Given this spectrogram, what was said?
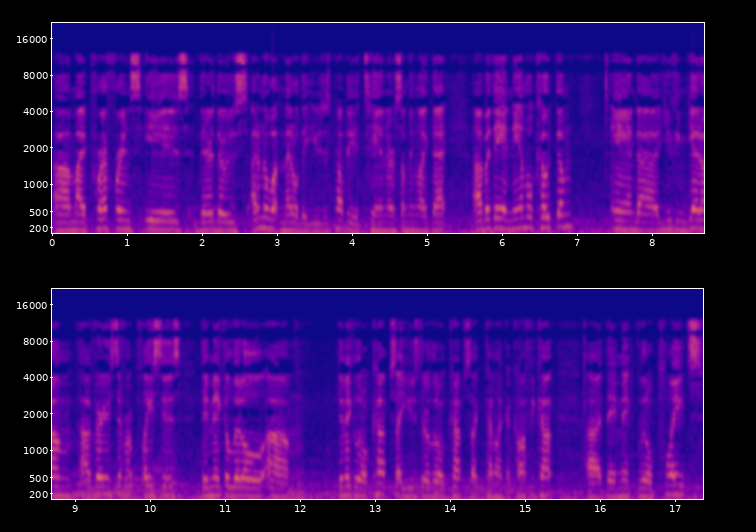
Uh, my preference is they're those, I don't know what metal they use. It's probably a tin or something like that. Uh, but they enamel coat them and uh, you can get them uh, various different places. They make a little, um, they make little cups. I use their little cups, like kind of like a coffee cup. Uh, they make little plates.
